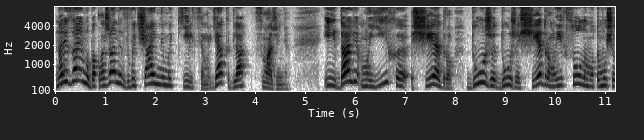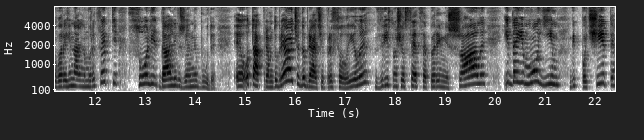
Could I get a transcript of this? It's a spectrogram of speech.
Нарізаємо баклажани звичайними кільцями, як для смаження. І далі ми їх е, щедро, дуже-дуже щедро ми їх солимо, тому що в оригінальному рецепті солі далі вже не буде. Е, отак прям добряче-добряче присолили. Звісно, що все це перемішали і даємо їм відпочити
